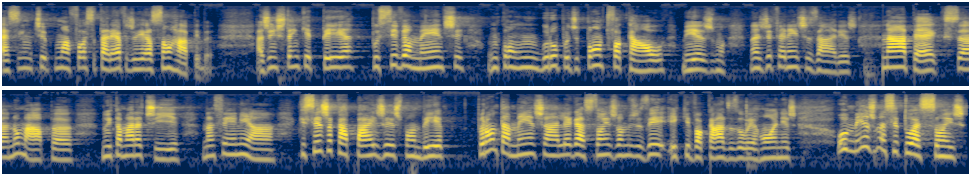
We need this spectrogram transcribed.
assim, tipo uma força-tarefa de reação rápida. A gente tem que ter, possivelmente, um, um, grupo de ponto focal mesmo, nas diferentes áreas, na Apex, no MAPA, no Itamaraty, na CNA, que seja capaz de responder prontamente a alegações, vamos dizer, equivocadas ou errôneas, ou mesmo a situações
